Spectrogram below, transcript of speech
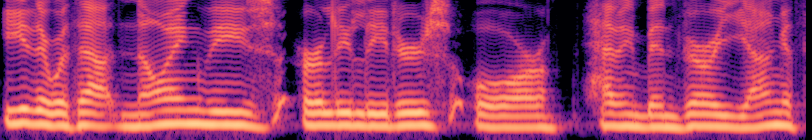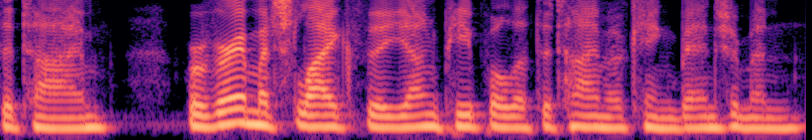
either without knowing these early leaders or having been very young at the time, were very much like the young people at the time of King Benjamin,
